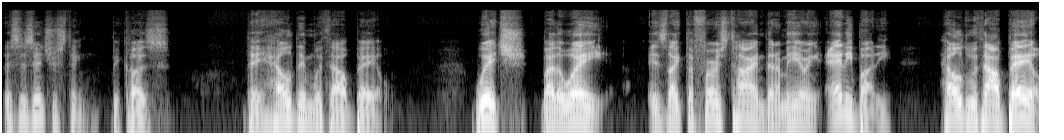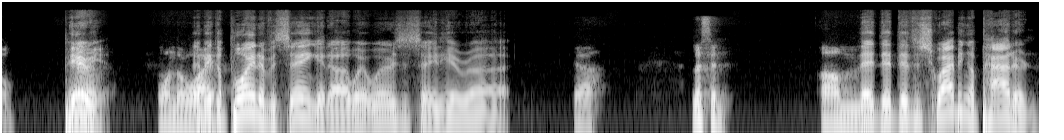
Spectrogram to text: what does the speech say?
this is interesting because they held him without bail, which, by the way, is like the first time that I'm hearing anybody held without bail. Period. Yeah. Wonder why. They make a point of it saying it. Uh, where where is it saying here? Uh, yeah. Listen. Um, they they're, they're describing a pattern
